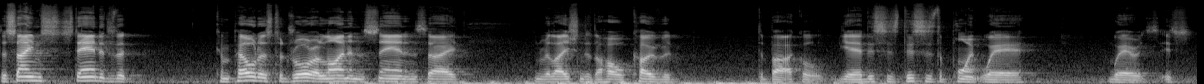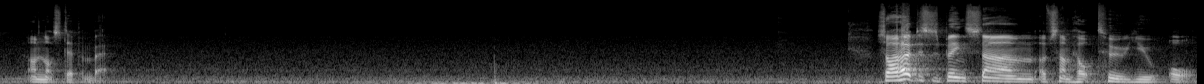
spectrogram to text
The same standards that compelled us to draw a line in the sand and say, in relation to the whole COVID debacle, yeah, this is this is the point where where it's, it's I'm not stepping back. So I hope this has been some of some help to you all.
